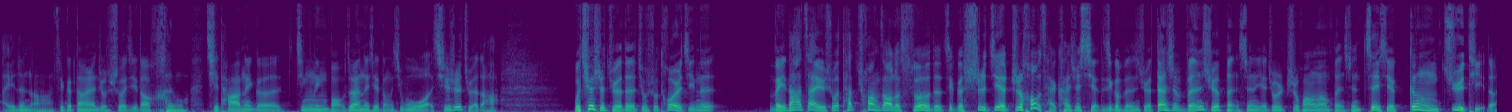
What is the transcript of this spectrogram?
来的呢？哈，这个当然就涉及到很其他那个精灵宝钻那些东西。我其实觉得哈，我确实觉得，就是说托尔金的伟大在于说他创造了所有的这个世界之后才开始写的这个文学。但是文学本身，也就是《指环王》本身，这些更具体的、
